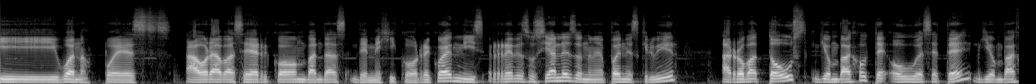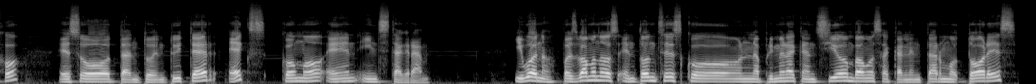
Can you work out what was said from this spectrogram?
y bueno, pues ahora va a ser con bandas de México. Recuerden mis redes sociales donde me pueden escribir, arroba toast-t-o-u-s-t- eso tanto en Twitter, como en Instagram. Y bueno, pues vámonos entonces con la primera canción, vamos a calentar motores.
